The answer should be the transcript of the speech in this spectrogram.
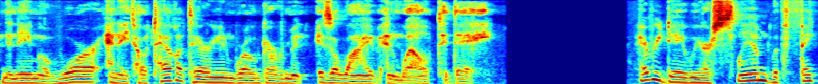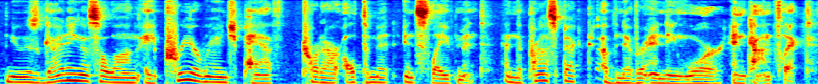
in the name of war and a totalitarian world government is alive and well today. Every day we are slammed with fake news guiding us along a prearranged path toward our ultimate enslavement and the prospect of never ending war and conflict.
